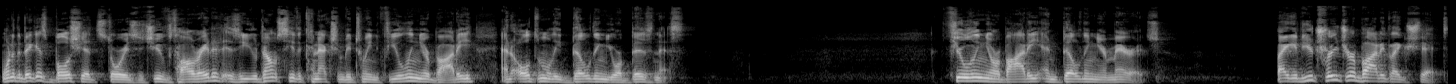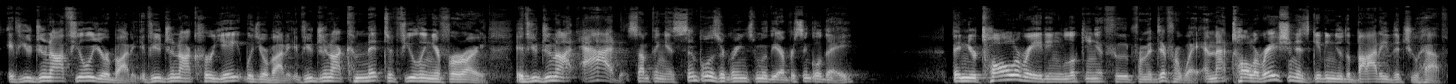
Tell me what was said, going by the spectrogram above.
One of the biggest bullshit stories that you've tolerated is that you don't see the connection between fueling your body and ultimately building your business. Fueling your body and building your marriage. Like if you treat your body like shit, if you do not fuel your body, if you do not create with your body, if you do not commit to fueling your Ferrari, if you do not add something as simple as a green smoothie every single day, then you're tolerating looking at food from a different way. And that toleration is giving you the body that you have.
